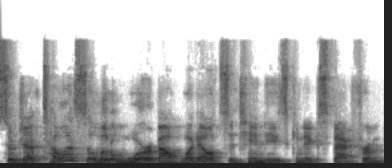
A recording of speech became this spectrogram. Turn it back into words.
So, Jeff, tell us a little more about what else attendees can expect from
